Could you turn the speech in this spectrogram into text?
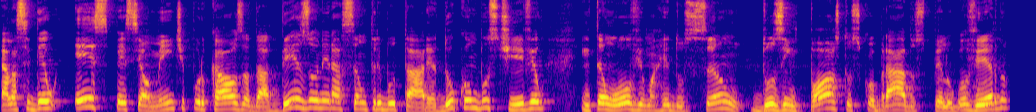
ela se deu especialmente por causa da desoneração tributária do combustível, então houve uma redução dos impostos cobrados pelo governo.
